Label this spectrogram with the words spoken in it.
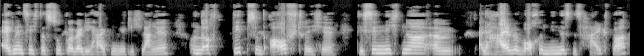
eignen sich das super, weil die halten wirklich lange. Und auch Dips und Aufstriche, die sind nicht nur ähm, eine halbe Woche mindestens haltbar,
